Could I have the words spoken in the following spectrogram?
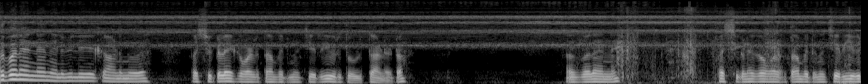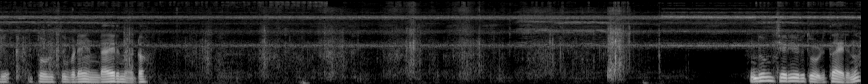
അതുപോലെ തന്നെ നിലവിൽ കാണുന്നത് പശുക്കളെയൊക്കെ വളർത്താൻ പറ്റുന്ന ചെറിയൊരു തൊഴുത്താണ് കേട്ടോ. അതുപോലെ തന്നെ പശുക്കളെയൊക്കെ വളർത്താൻ പറ്റുന്ന ചെറിയൊരു തൊഴുത്ത് ഇവിടെ ഉണ്ടായിരുന്നു കേട്ടോ. ഇതും ചെറിയൊരു തൊഴുത്തായിരുന്നു.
